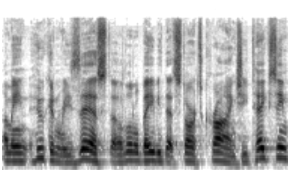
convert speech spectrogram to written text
I mean, who can resist a little baby that starts crying? She takes him,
